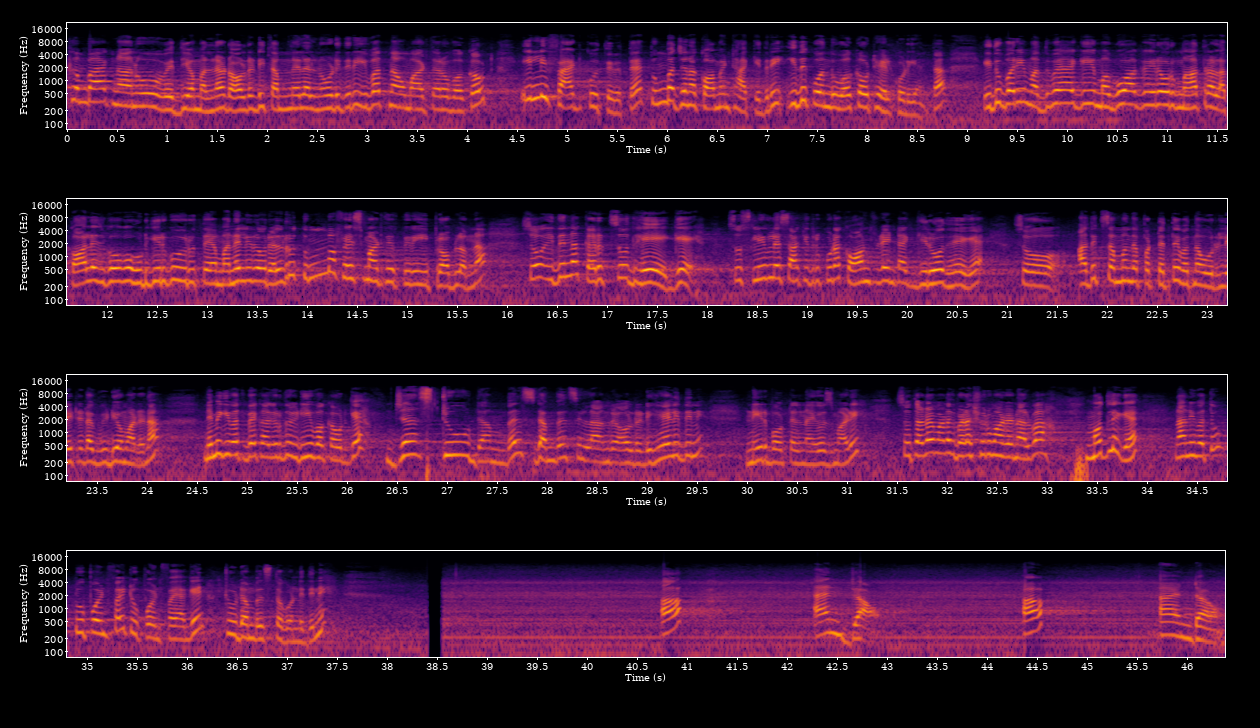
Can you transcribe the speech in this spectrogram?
Welcome back ನಾನು ವಿದ್ಯಾ Malnad. Already ತಮ್ಮನೇಲಲ್ಲಿ ನೋಡಿದಿರಿ. ಇವತ್ತು ನಾವು ಮಾಡ್ತಾ ಇರೋ ವರ್ಕೌಟ್ ಇಲ್ಲಿ ಫ್ಯಾಟ್ ಕೂತಿರುತ್ತೆ. ತುಂಬ ಜನ ಕಾಮೆಂಟ್ ಹಾಕಿದ್ರಿ. ಇದಕ್ಕೆ ಒಂದು ವರ್ಕೌಟ್ ಹೇಳ್ಕೊಡಿ ಅಂತ. ಇದು ಬರೀ ಮದುವೆಯಾಗಿ ಮಗು ಆಗಿರೋರ್ಗೆ ಮಾತ್ರ ಅಲ್ಲ ಕಾಲೇಜ್ಗೆ ಹೋಗೋ ಹುಡುಗಿರಿಗೂ ಇರುತ್ತೆ. ಮನೇಲಿರೋರೆಲ್ಲರೂ ತುಂಬ ಫೇಸ್ ಮಾಡ್ತಿರ್ತೀರಿ ಈ ಪ್ರಾಬ್ಲಮ್ನ ಸೊ ಇದನ್ನು ಕರಗಿಸೋದು ಹೇಗೆ? ಸೊ ಸ್ಲೀವ್ಲೆಸ್ ಹಾಕಿದ್ರು ಕೂಡ ಕಾನ್ಫಿಡೆಂಟ್ ಆಗಿರೋದು ಹೇಗೆ? ಸೊ ಅದಕ್ಕೆ ಸಂಬಂಧಪಟ್ಟಂತೆ ಇವತ್ತು ನಾವು ರಿಲೇಟೆಡ್ ಆಗಿ ವಿಡಿಯೋ ಮಾಡೋಣ. ನಿಮಗೆ ಇವತ್ತು ಬೇಕಾಗಿರೋದು ಇಡೀ ವರ್ಕೌಟ್ಗೆ ಜಸ್ಟ್ ಟೂ ಡಂಬಲ್ಸ್ ಡಂಬಲ್ಸ್ ಇಲ್ಲ ಅಂದರೆ ಆಲ್ರೆಡಿ ಹೇಳಿದ್ದೀನಿ. ನೀರು ಬಾಟಲ್ನ ಯೂಸ್ ಮಾಡಿ. ಸೊ ತಡ ಮಾಡೋದು ಬೇಡ, ಶುರು ಮಾಡೋಣ ಅಲ್ವಾ? ಮೊದಲಿಗೆ ನಾನಿವತ್ತು two point five two point five again two dumbbells ತೊಗೊಂಡಿದ್ದೀನಿ. Up and down up and down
